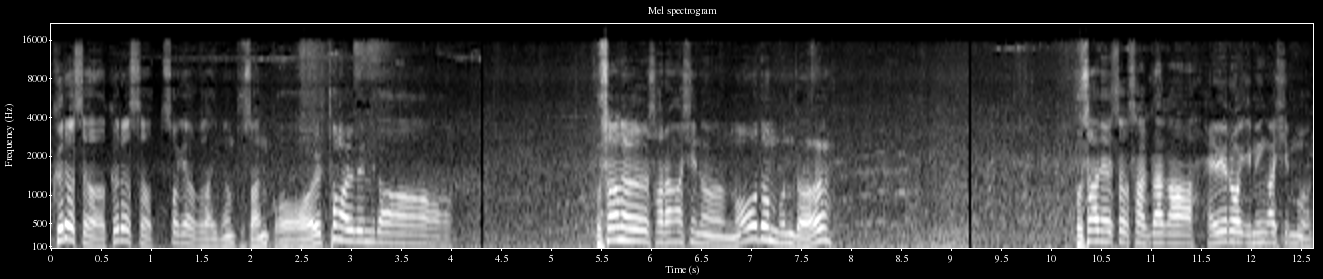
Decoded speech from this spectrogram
걸어서 걸어서 소개하고 다니는 부산 꼴통알배입니다. 부산을 사랑하시는 모든 분들 부산에서 살다가 해외로 이민 가신 분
